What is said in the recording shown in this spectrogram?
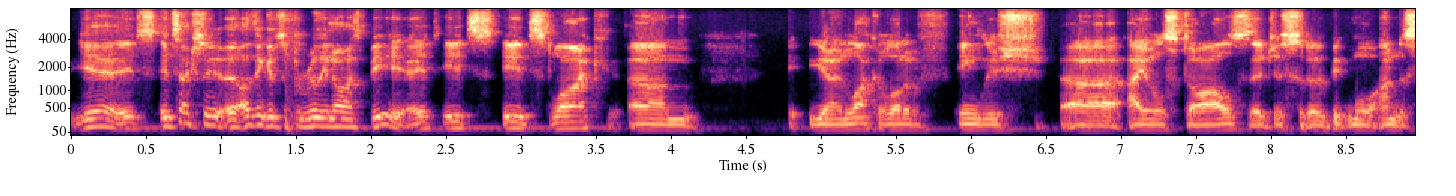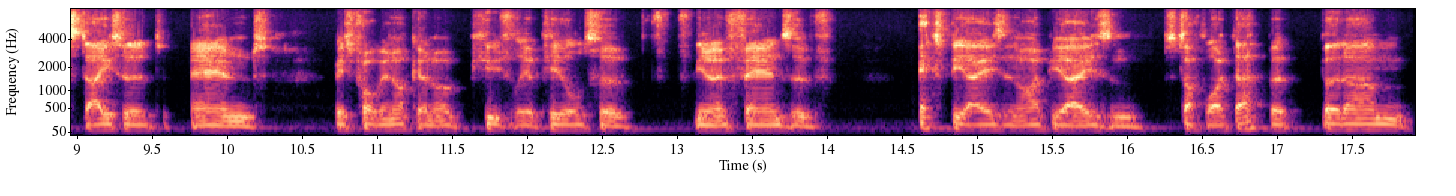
yeah, it's it's actually I think it's a really nice beer. It, it's it's like um, you know like a lot of English uh, ale styles. They're just sort of a bit more understated and it's probably not going to hugely appeal to you know fans of XPAs and IPAs and stuff like that. But but um,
